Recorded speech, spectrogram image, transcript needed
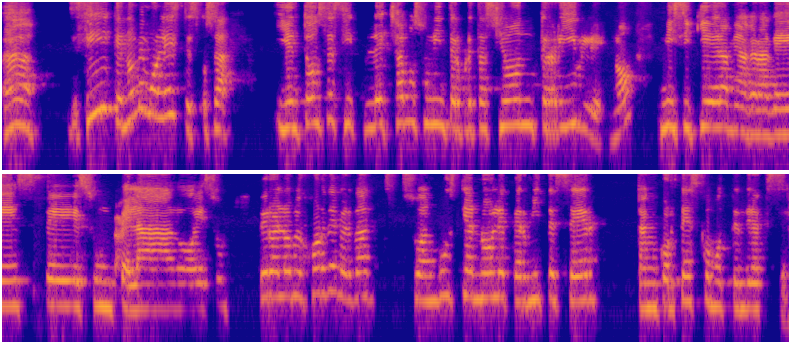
Ah, sí, que no me molestes. O sea, y entonces sí, le echamos una interpretación terrible, ¿no? Ni siquiera me agradece, es un pelado, es un... Pero a lo mejor de verdad su angustia no le permite ser tan cortés como tendría que ser,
